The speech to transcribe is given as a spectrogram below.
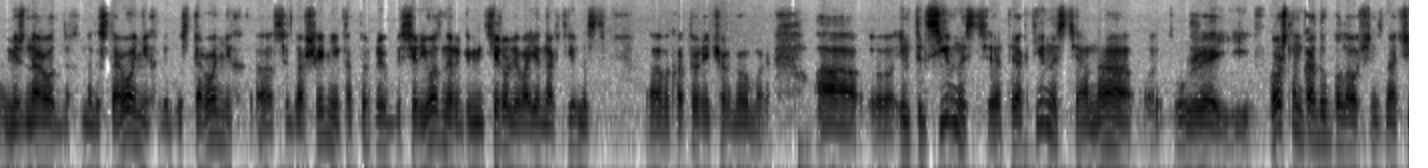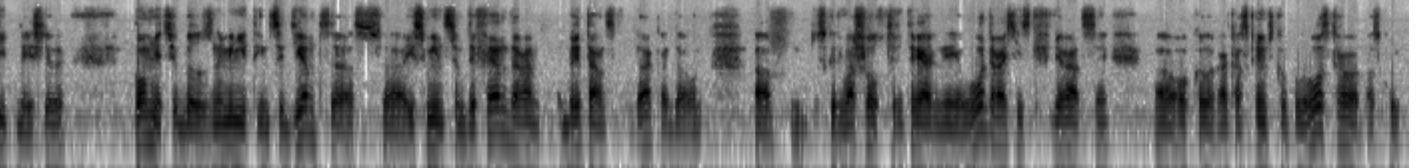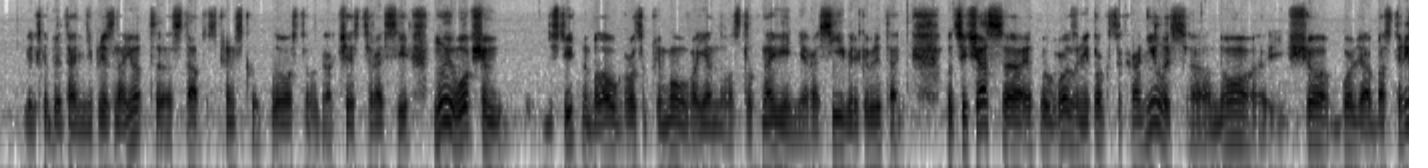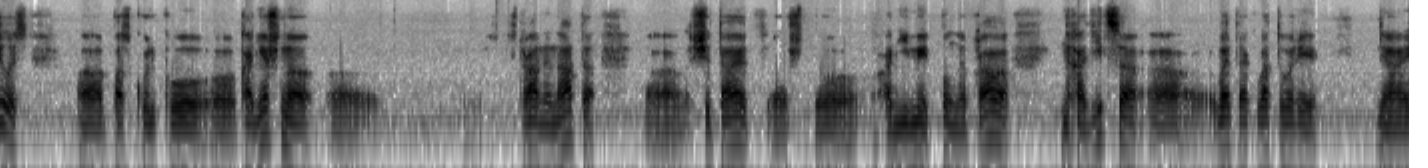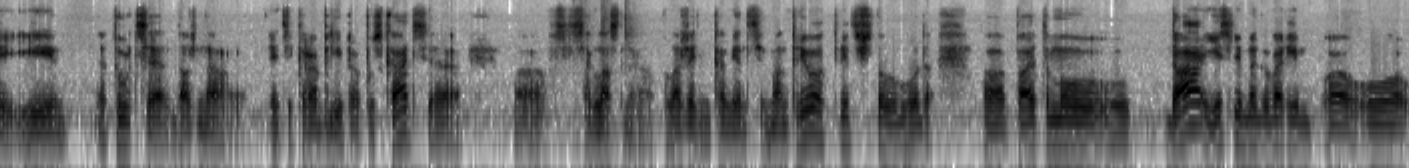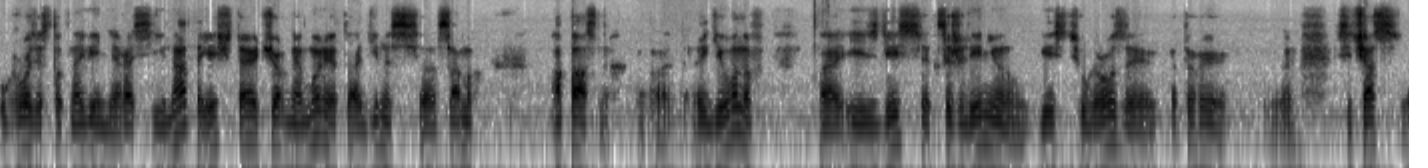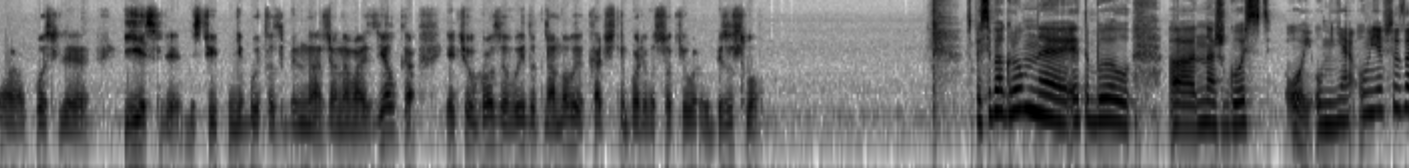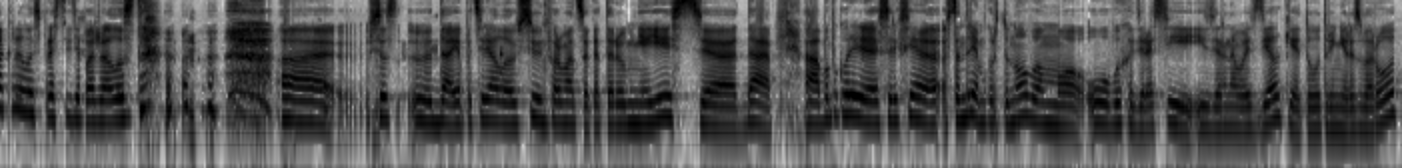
международных многосторонних или двусторонних э, соглашений, которые бы серьезно аргументировали военную активность э, в акватории Черного моря. А интенсивность этой активности, она уже и в прошлом году была очень значительна. Если вы Помните, был знаменитый инцидент э, с э, эсминцем Defender британским, да, когда он э, так сказать, вошел в территориальные воды Российской Федерации около как раз Крымского полуострова, поскольку Великобритания не признает статус Крымского полуострова как части России. Ну и, в общем, действительно была угроза прямого военного столкновения России и Великобритании. Вот сейчас эта угроза не только сохранилась, но еще более обострилась поскольку, конечно, страны НАТО считают, что они имеют полное право находиться в этой акватории, и Турция должна эти корабли пропускать согласно положениям Конвенции Монтрео 1936 года. Поэтому да, если мы говорим о, о угрозе столкновения России и НАТО, я считаю, Черное море это один из самых опасных регионов. И здесь, к сожалению, есть угрозы, которые сейчас, после, если действительно не будет возобновлена зерновая сделка, эти угрозы выйдут на новый, качественно более высокий уровень, безусловно. Спасибо огромное. Это был э, наш гость. Ой, у меня, у меня все закрылось, простите, пожалуйста. А, э, да, я потеряла всю информацию, которая у меня есть. Э, да, а, мы поговорили с Алексеем, с Андреем Куртуновым о выходе России из зерновой сделки. Это утренний разворот.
